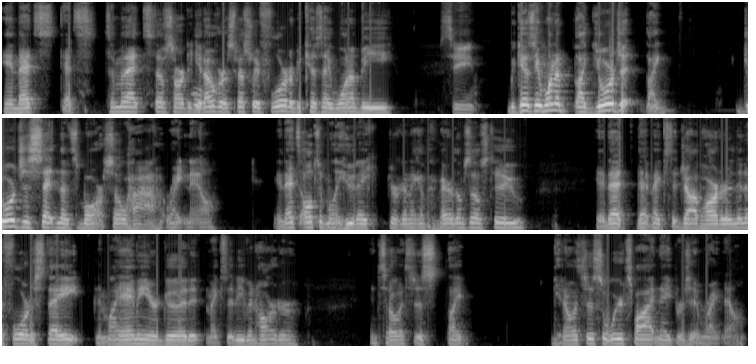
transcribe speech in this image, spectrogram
And that's that's some of that stuff's hard to get over, especially Florida, because they want to be See, because they want to like Georgia like Georgia's setting this bar so high right now, and that's ultimately who they they're going to compare themselves to. Yeah, that that makes the job harder. And then if Florida State and Miami are good, it makes it even harder. And so it's just like, you know, it's just a weird spot Napier's in right now.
